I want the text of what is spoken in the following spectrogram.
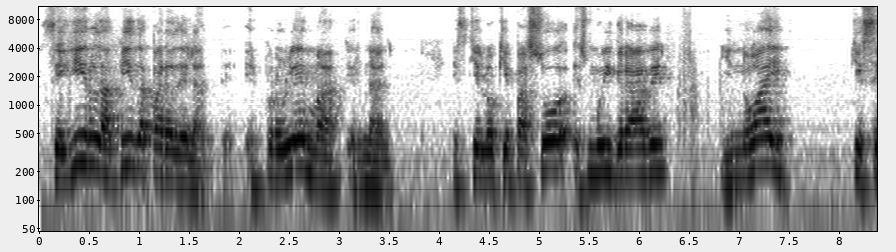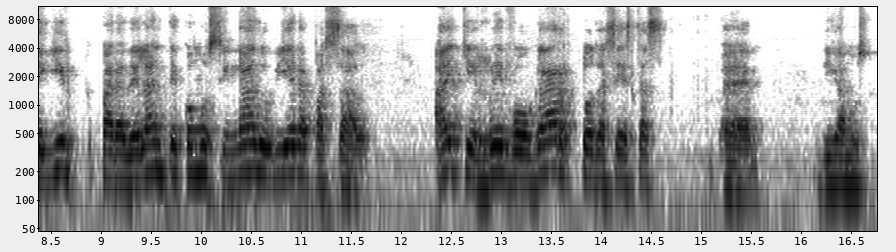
seguir la vida para adelante. El problema, Hernán, es que lo que pasó es muy grave y no hay que seguir para adelante como si nada hubiera pasado. Hay que revogar todas estas, eh, digamos,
